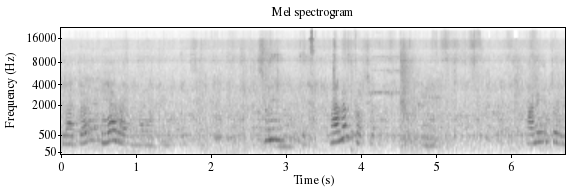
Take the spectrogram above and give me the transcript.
नंतर ह्या लाईनला मार्किंग करायचं समजलं आलं ना लक्षात आणि इथून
